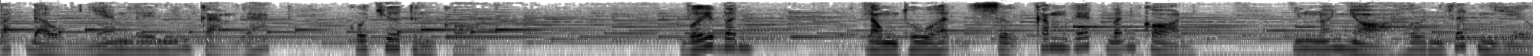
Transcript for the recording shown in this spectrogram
bắt đầu nhen lên những cảm giác cô chưa từng có. Với bân Lòng thù hận, sự căm ghét vẫn còn, nhưng nó nhỏ hơn rất nhiều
